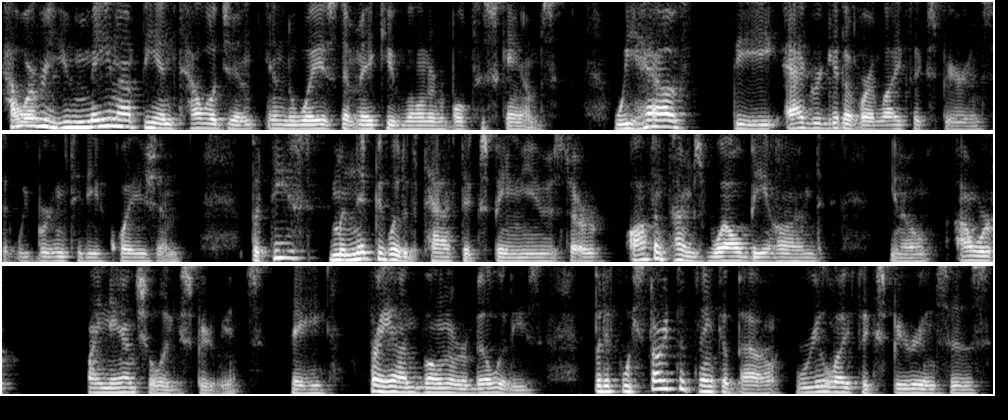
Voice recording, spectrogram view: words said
However, you may not be intelligent in the ways that make you vulnerable to scams. We have the aggregate of our life experience that we bring to the equation, but these manipulative tactics being used are oftentimes well beyond, you know, our financial experience. They prey on vulnerabilities. But if we start to think about real life experiences,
